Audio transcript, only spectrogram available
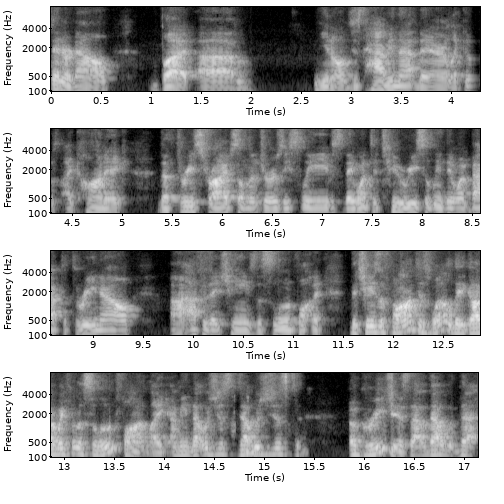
thinner now but um you know just having that there like it was iconic the three stripes on the jersey sleeves they went to two recently they went back to three now uh, after they changed the saloon font they changed the font as well they got away from the saloon font like i mean that was just that was just egregious. That that that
